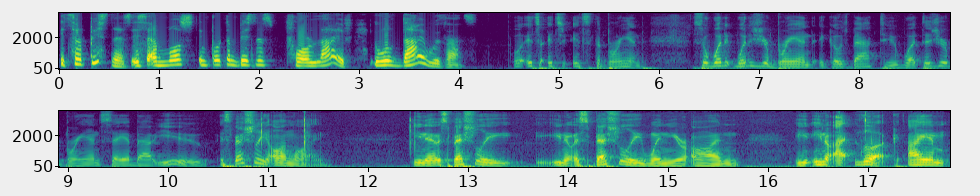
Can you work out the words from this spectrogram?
it's our business. It's our most important business for life. It will die with us. Well, it's it's it's the brand. So what what is your brand? It goes back to what does your brand say about you, especially online. You know, especially you know, especially when you're on. You, you know, I, look, I am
